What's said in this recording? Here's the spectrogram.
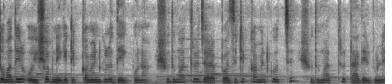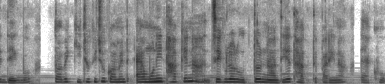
তোমাদের ওই সব নেগেটিভ কমেন্টগুলো দেখব না। শুধুমাত্র যারা পজিটিভ কমেন্ট করছে, শুধুমাত্র তাদেরগুলো দেখব। তবে কিছু কিছু কমেন্ট এমনই থাকে না, যেগুলোর উত্তর না দিয়ে থাকতে পারি না। দেখো,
